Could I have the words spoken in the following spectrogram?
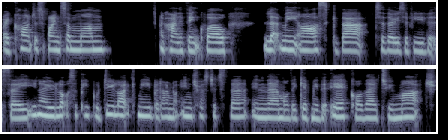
I can't just find someone. I kind of think, well, let me ask that to those of you that say, you know, lots of people do like me, but I'm not interested in them, or they give me the ick, or they're too much.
